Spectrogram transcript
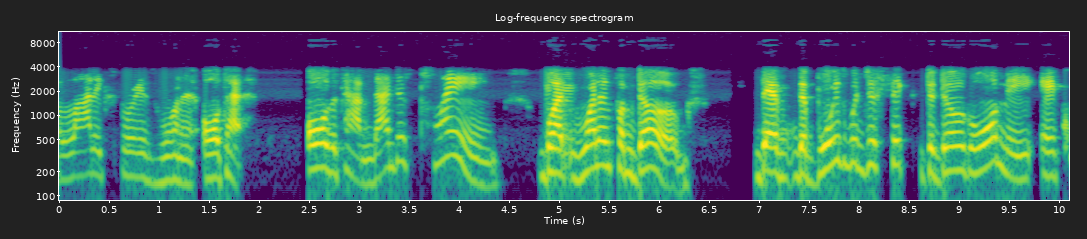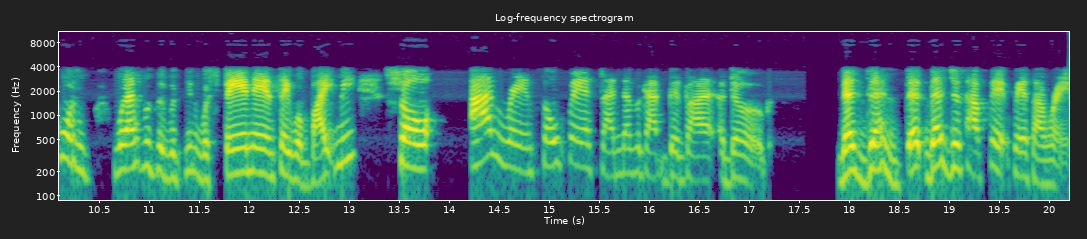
a lot of experience running all the time, all the time, not just playing, but mm-hmm. running from dogs that the boys would just stick the dog on me, and of course, what I was supposed to do was, stand there and say, "Well, bite me." So I ran so fast I never got bit by a dog. That's that's that, that's just how fast I ran,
